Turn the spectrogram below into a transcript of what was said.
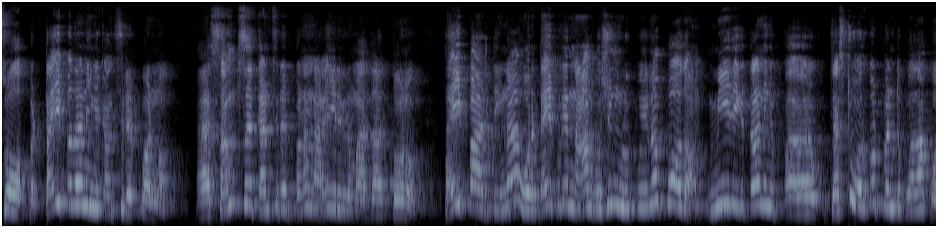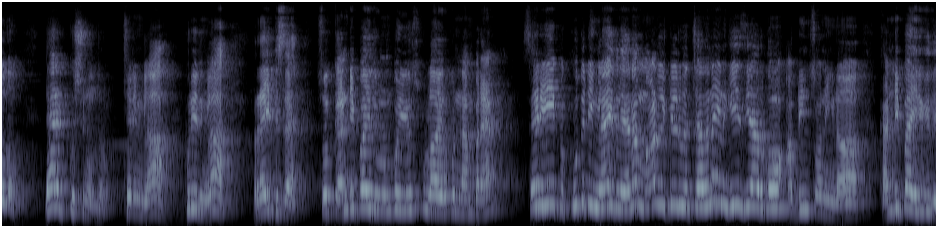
ஸோ அப்போ டைப்பை தான் நீங்கள் கன்சிடர் பண்ணணும். சம்ஸை கன்சிடர் பண்ணால் நிறைய இருக்கிற மாதிரி தான் தோணும். டைப்பாக எடுத்தீங்கன்னா ஒரு டைப்புக்கு நாலு கொஷின் உங்களுக்கு புரியல போதும். மீதிக்கிட்டலாம் நீங்கள் ஜஸ்ட் ஒர்க் அவுட் பண்ணிட்டு போனால் போதும். டைரக்ட் கொஷின் வந்துடும் சரிங்களா? புரியுதுங்களா? ரைட்டு சார் ஸோ கண்டிப்பாக இது ரொம்ப யூஸ்ஃபுல்லாக இருக்கும்னு நம்புகிறேன் சரி இப்போ குத்துட்டிங்களா இதில் எதனா மாடல் கீழ் வச்சாதானே எனக்கு ஈஸியாக இருக்கும் அப்படின்னு சொன்னீங்கன்னா கண்டிப்பாக இருக்குது.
